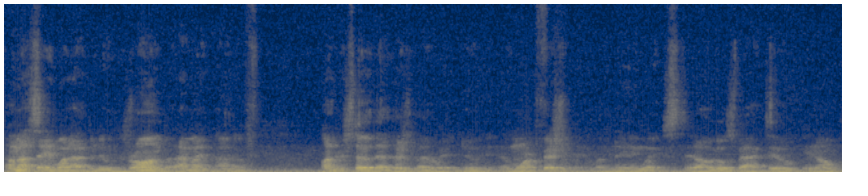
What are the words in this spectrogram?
I'm not saying what I've been doing is wrong, but I might not have understood that there's a better way of doing it, a more efficient way, eliminating waste. It all goes back to you know,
